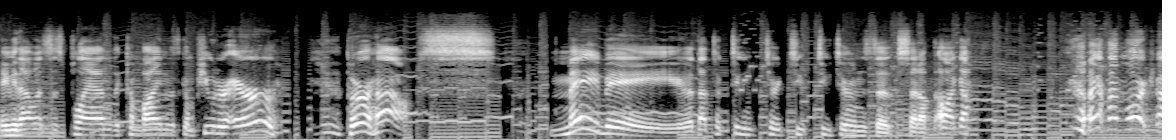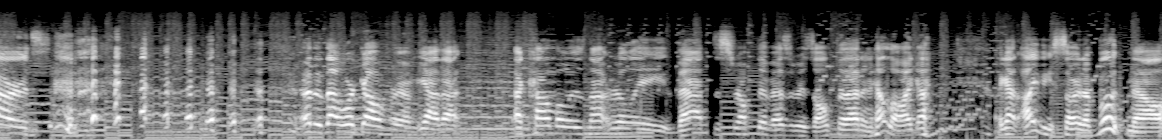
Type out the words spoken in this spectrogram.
maybe that was his plan to combine with computer error? Perhaps! Maybe! But that took two, two, two, two turns to set up. Oh, I got... I got more cards! How did that work out for him? Yeah, that that combo is not really that disruptive as a result of that. And hello, I got I got Ivysaur to boot now.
